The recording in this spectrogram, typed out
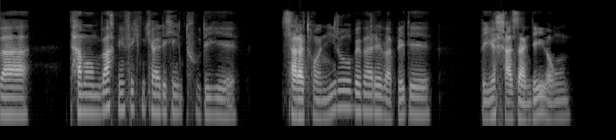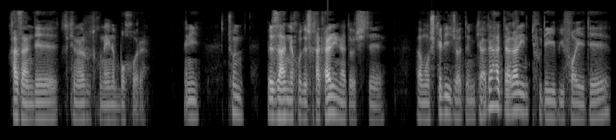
و تمام وقت به این فکر می‌کرده که این توده سرطانی رو ببره و بده به یه خزنده و اون خزنده کنار رودخونه اینو بخوره. یعنی چون به زن خودش خطری نداشته و مشکلی ایجاد نمی‌کرده حداقل این توده بیفایده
